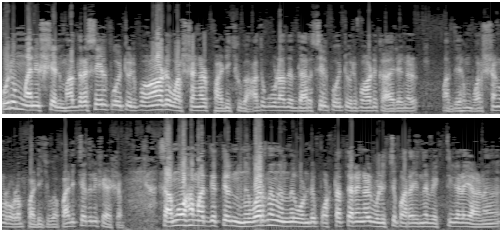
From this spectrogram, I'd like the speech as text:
ഒരു മനുഷ്യൻ മദ്രസയിൽ പോയിട്ട് ഒരുപാട് വർഷങ്ങൾ പഠിക്കുക അതുകൂടാതെ ദർസിൽ പോയിട്ട് ഒരുപാട് കാര്യങ്ങൾ അദ്ദേഹം വർഷങ്ങളോളം പഠിക്കുക. പഠിച്ചതിന് ശേഷം സമൂഹ മധ്യത്തിൽ നിവർന്നു നിന്നുകൊണ്ട് പൊട്ടത്തരങ്ങൾ വിളിച്ചു പറയുന്ന വ്യക്തികളെയാണ്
